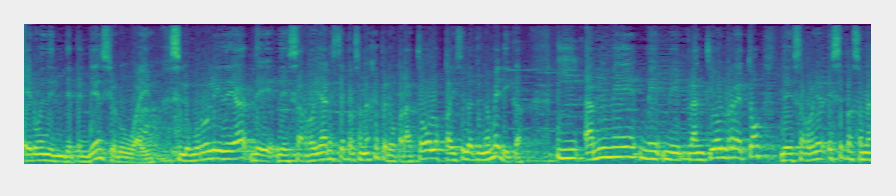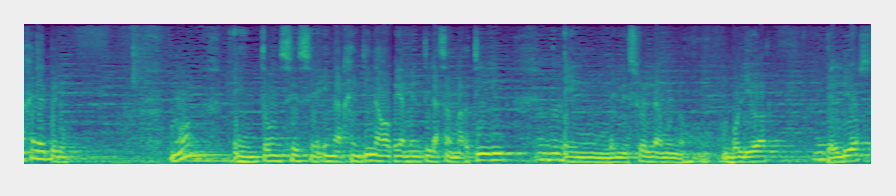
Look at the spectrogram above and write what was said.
héroe de la independencia uruguayo. Se le ocurrió la idea de, de desarrollar este personaje pero para todos los países de Latinoamérica. Y a mí me, me- me planteó el reto de desarrollar ese personaje en el Perú. ¿no? Entonces eh, en Argentina obviamente era San Martín, en Venezuela, bueno, Bolívar, el dios,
